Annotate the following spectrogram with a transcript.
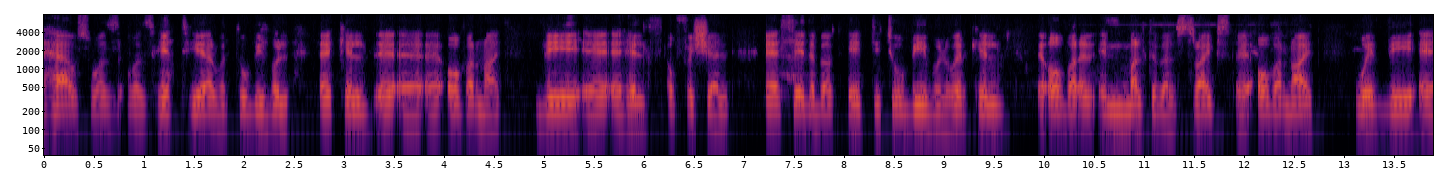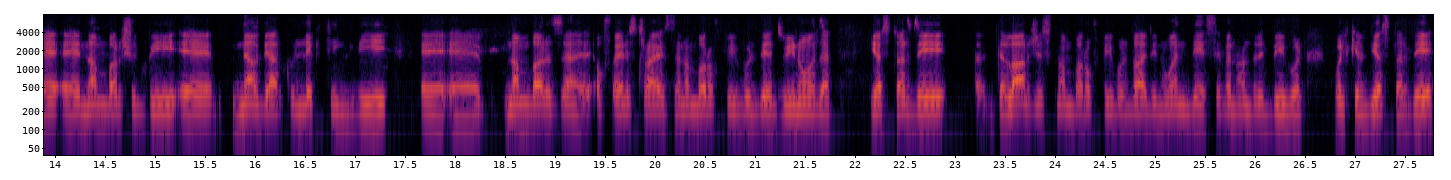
A house was, was hit here with two people uh, killed uh, uh, overnight. The health official said about 82 people were killed over in multiple strikes overnight with the uh, number should be uh, now they are collecting the uh, numbers of airstrikes, the number of people dead. We know that yesterday the largest number of people died in one day 700 people were killed yesterday.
